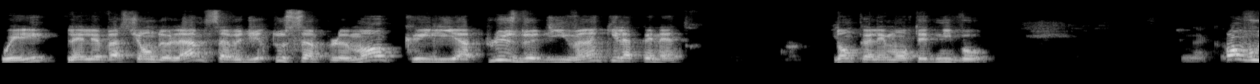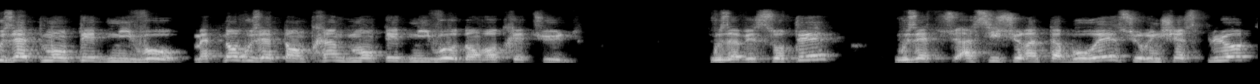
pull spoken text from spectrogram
Oui, l'élévation de l'âme, ça veut dire tout simplement qu'il y a plus de divin qui la pénètre. Donc elle est montée de niveau. Quand vous êtes monté de niveau, maintenant vous êtes en train de monter de niveau dans votre étude. Vous avez sauté? Vous êtes assis sur un tabouret, sur une chaise plus haute?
